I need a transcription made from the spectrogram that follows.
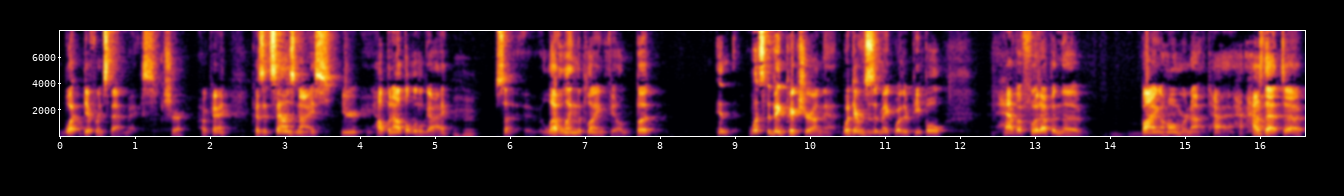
what difference that makes. Sure. Okay, because it sounds nice. You're helping out the little guy, so leveling the playing field. But in, what's the big picture on that? What difference does it make whether people have a foot up in the buying a home or not? How, how's that? Uh,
